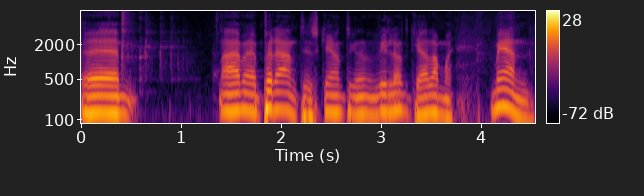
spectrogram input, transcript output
Ehm, nej men pedantisk jag inte, vill jag inte kalla mig. Men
